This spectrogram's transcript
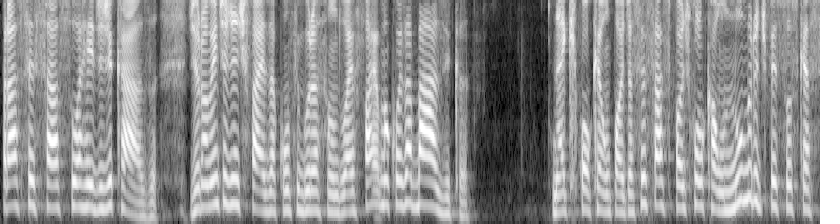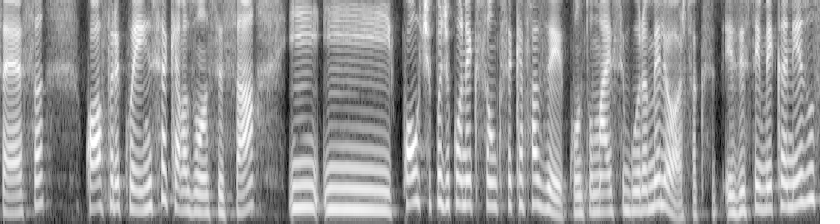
para acessar a sua rede de casa. Geralmente a gente faz a configuração do Wi-Fi, é uma coisa básica né, que qualquer um pode acessar. Você pode colocar o número de pessoas que acessa, qual a frequência que elas vão acessar e, e qual tipo de conexão que você quer fazer. Quanto mais segura, melhor. Só que existem mecanismos.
